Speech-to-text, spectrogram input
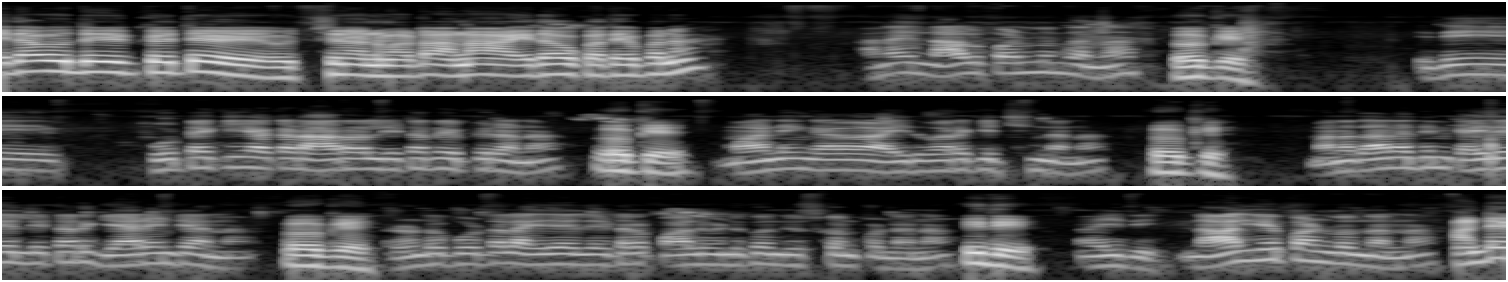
ఐదవ దగ్గరికి అయితే వచ్చినమాట అన్న ఐదవ కథ చెప్పనా? అన్న ఇది నాలుగు పండ్లు ఉందన్న. ఓకే. ఇది పూటకి అక్కడ ఆరు లీటర్ చెప్పిరన్న. ఓకే. మార్నింగ్ ఐదు వరకు ఇచ్చిందన్న. ఓకే. మన దాని దీనికి ఐదైదు లీటర్ గ్యారంటీ అన్న. ఓకే. రెండు పూటలు ఐదైదు లీటర్ పాలు వండుకొని తీసుకొని పోండి అన్న ఇది ఇది. నాలుగే పండ్లు ఉందన్న. అంటే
